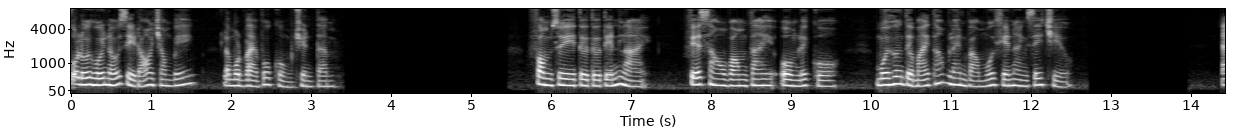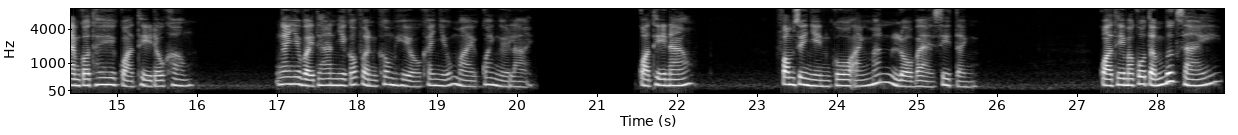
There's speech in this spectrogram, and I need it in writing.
Cô lối hối nấu gì đó ở trong bếp là một vẻ vô cùng chuyên tâm. Phòng Duy từ từ tiến lại, Phía sau vòng tay ôm lấy cô, Mùi hương từ mái tóc len vào mũi khiến anh dễ chịu Em có thấy quả thị đâu không? Ngay như vậy thì anh như có phần không hiểu Khai nhíu mày, quay người lại Quả thị nào? Phong Duy nhìn cô ánh mắt lộ vẻ si tình. Quả thị mà cô Tấm bước sai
